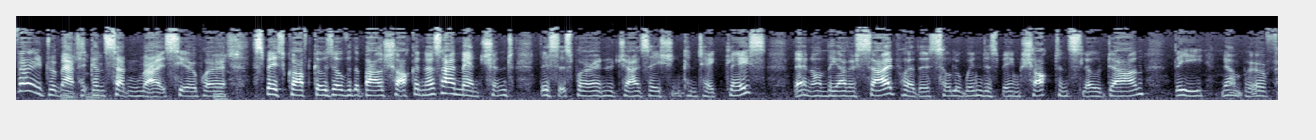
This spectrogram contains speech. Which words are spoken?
very dramatic and sudden rise here where yes. the spacecraft goes over the bow shock. And as I mentioned, this is where energization can take place. Then on the other side, where the solar wind is being shocked and slowed down, the number of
